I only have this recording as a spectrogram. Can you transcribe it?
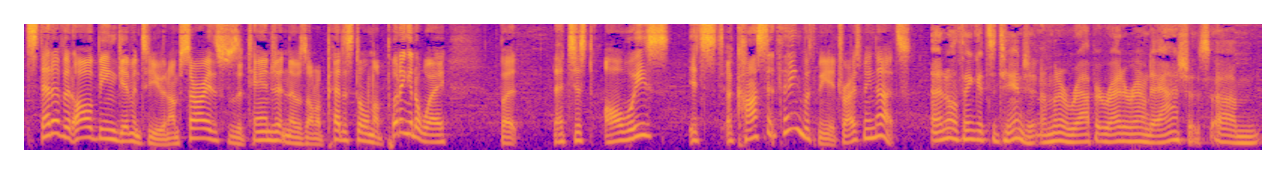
instead of it all being given to you, and I'm sorry this was a tangent and it was on a pedestal and I'm putting it away, but that just always, it's a constant thing with me. It drives me nuts. I don't think it's a tangent. I'm going to wrap it right around to Ashes um,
